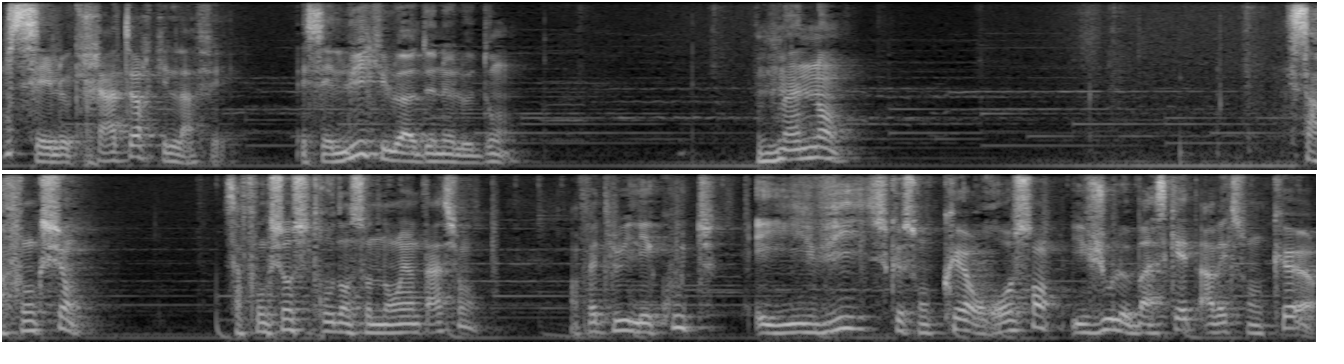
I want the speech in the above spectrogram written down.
c'est le Créateur qui l'a fait. Et c'est lui qui lui a donné le don. Maintenant, sa fonction, sa fonction se trouve dans son orientation. En fait, lui, il écoute et il vit ce que son cœur ressent. Il joue le basket avec son cœur.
